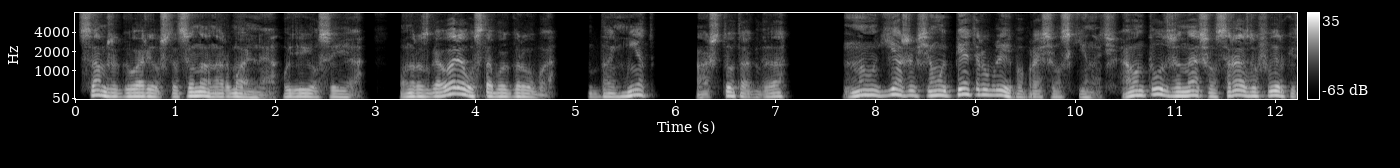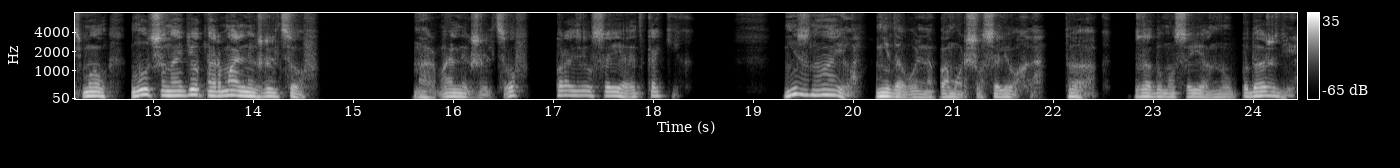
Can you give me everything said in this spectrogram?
Сам же говорил, что цена нормальная, — удивился я. Он разговаривал с тобой грубо? — Да нет. А что тогда? «Ну, я же всему пять рублей попросил скинуть, а он тут же начал сразу фыркать, мол, лучше найдет нормальных жильцов». «Нормальных жильцов?» — поразился я. «Это каких?» «Не знаю», — недовольно поморщился Леха. «Так», — задумался я, — «ну, подожди.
